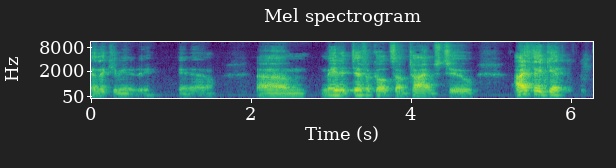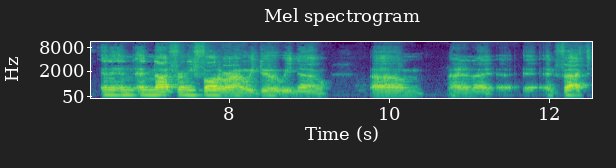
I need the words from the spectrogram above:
in the community. You know, um, made it difficult sometimes to. I think it, and and, and not for any fault of our own. We do it. We know. Um, and I, in fact,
